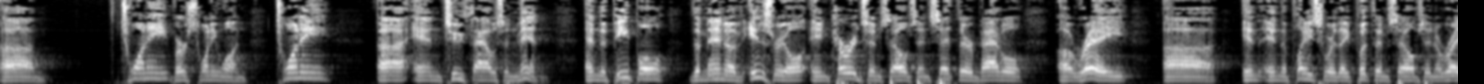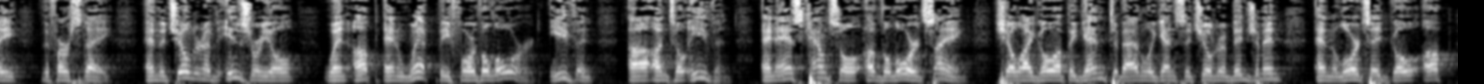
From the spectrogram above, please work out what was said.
um, 20, verse 21, 20 uh, and 2,000 men. And the people, the men of Israel, encouraged themselves and set their battle array uh, in, in the place where they put themselves in array the first day. And the children of Israel went up and wept before the Lord, even uh, until even, and asked counsel of the Lord, saying, Shall I go up again to battle against the children of Benjamin? And the Lord said, Go up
